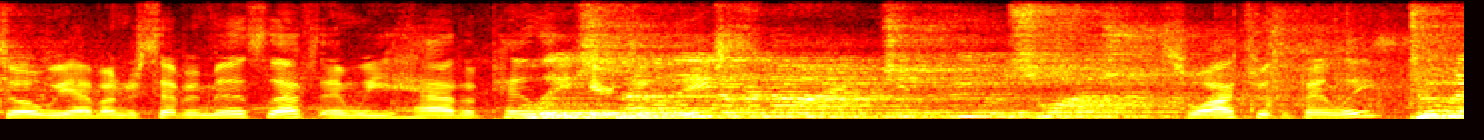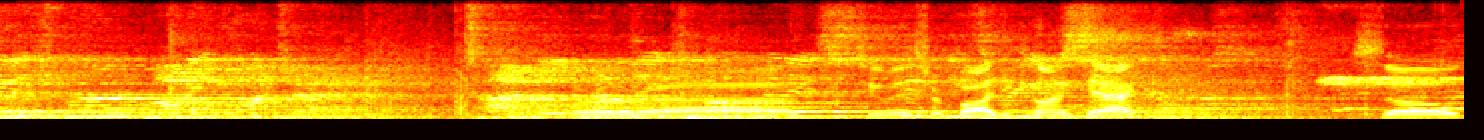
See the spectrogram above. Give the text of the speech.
So we have under seven minutes left, and we have a penalty here to the penalty Leafs. number nine, Chiku Swatch. Swatch with the penalty Two minutes for body contact. Time of the for penalty, 12 uh, minutes. two minutes for body contact. seconds. So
